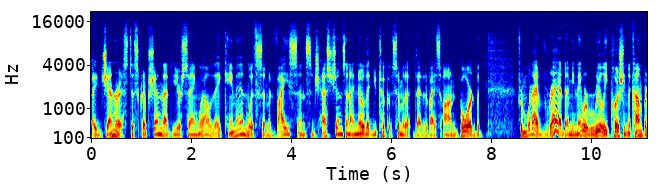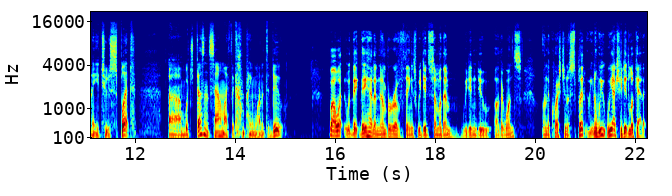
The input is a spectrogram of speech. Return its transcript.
a generous description that you're saying, well, they came in with some advice and suggestions. And I know that you took some of that, that advice on board. But from what I've read, I mean, they were really pushing the company to split, um, which doesn't sound like the company wanted to do. Well, what, they, they had a number of things. We did some of them. We didn't do other ones. On the question of split, you know, we, we actually did look at it,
